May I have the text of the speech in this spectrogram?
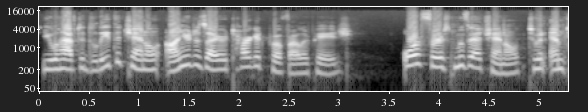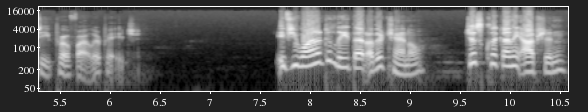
You will have to delete the channel on your desired target profile or page or first move that channel to an empty profiler page. If you want to delete that other channel, just click on the option,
